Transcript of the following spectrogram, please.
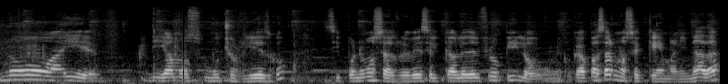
no hay eh, digamos mucho riesgo si ponemos al revés el cable del floppy lo único que va a pasar no se quema ni nada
